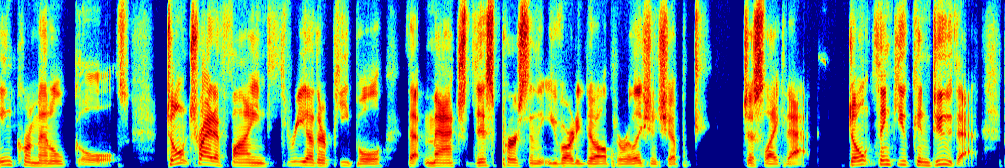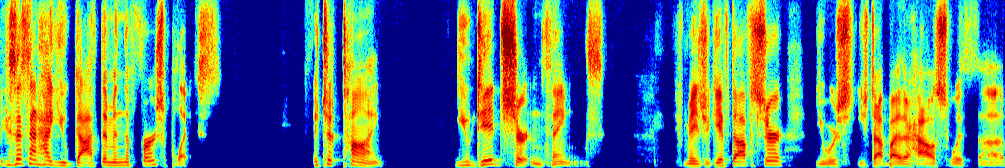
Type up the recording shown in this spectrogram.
incremental goals. Don't try to find three other people that match this person that you've already developed a relationship just like that don't think you can do that because that's not how you got them in the first place. It took time. You did certain things. Major gift officer, you were you stopped by their house with uh,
